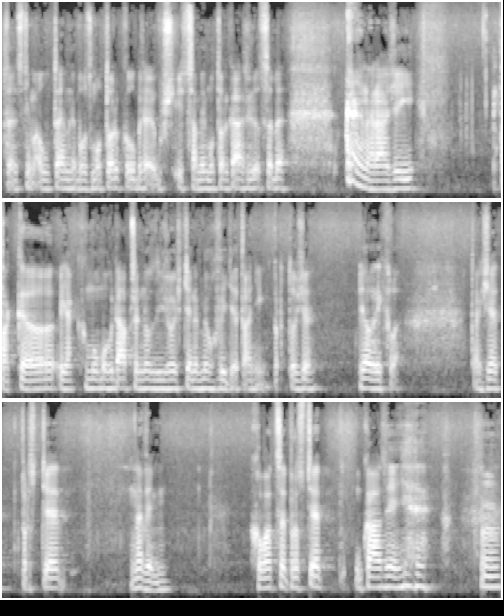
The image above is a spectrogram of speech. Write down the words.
ten s tím autem, nebo s motorkou, protože už i sami motorkáři do sebe narážejí, tak eh, jak mu mohl dát přednost, když ho ještě nemohl vidět ani, protože jel rychle. Takže prostě nevím, chovat se prostě ukázněně, hmm.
